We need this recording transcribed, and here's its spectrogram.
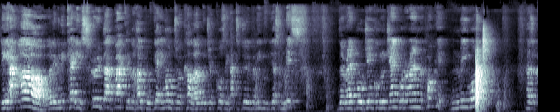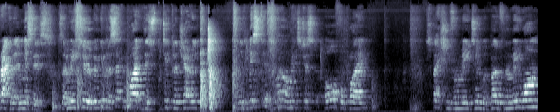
He had oh, well, he, he screwed that back in the hope of getting onto a colour, which of course he had to do, but he just missed. The red ball jingled and jangled around the pocket, and me one has a crack at it and misses. So me too have been given a second bite of this particular cherry, and he missed it as well. I mean, it's just awful play especially from me too, but both of them. Me one.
